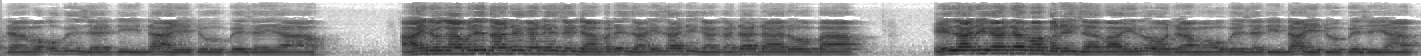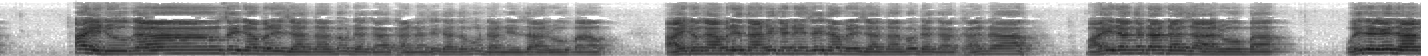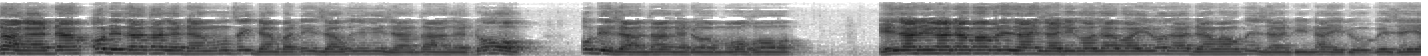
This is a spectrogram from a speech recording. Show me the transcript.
ဓမ္မဥပိဇတိနာဟိတုပိဇယအာယတုကပရိသတေကနေစိတ်တံပရိဇာဧဇာတိကကတတာရောပါ ဧဇာတိကဓမ္မပရိစ္ဆာဘာယရောဓမ္မောပိစတိနာဟိတုပိစယအဟိတုကံစိတ်တပရိစ္ဆာသံဗုဒ္ဓကခန္ဓာစိတ်တသမုဒ္ဒနိသရူပံအာဟိတုကပရိသနိကနေစိတ်တပရိစ္ဆာသံဗုဒ္ဓကခန္ဓာဘာဟိတံကတတသရူပံဝိဇကိဇာသကတံဩဒိဇာသကတံစိတ်တံပတိဇာဝိဇကိဇာသကတောဩဒိဇာသကတောမောဟော ဧဇာတိကဓမ္မပရိသဣဇာတိကောဇာဘာယရောဇာဓမ္မဥပိစ္ဆန္တိနာဟိတုပိစယ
